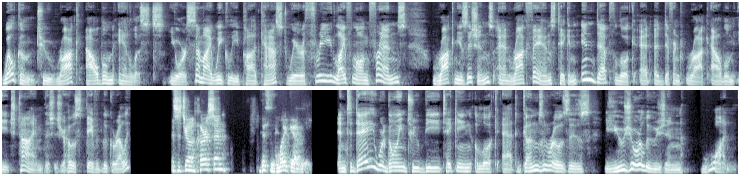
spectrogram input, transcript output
Welcome to Rock Album Analysts, your semi weekly podcast where three lifelong friends, rock musicians, and rock fans take an in depth look at a different rock album each time. This is your host, David Lucarelli. This is John Carson. This is Mike Avenue. And today we're going to be taking a look at Guns N' Roses' Use Your Illusion 1.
